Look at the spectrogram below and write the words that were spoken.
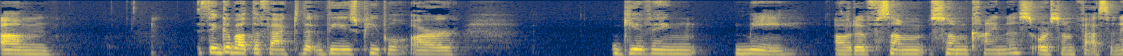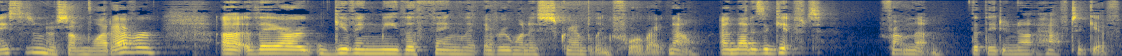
um, think about the fact that these people are giving me out of some some kindness or some fascination or some whatever uh, they are giving me the thing that everyone is scrambling for right now. And that is a gift from them that they do not have to give.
